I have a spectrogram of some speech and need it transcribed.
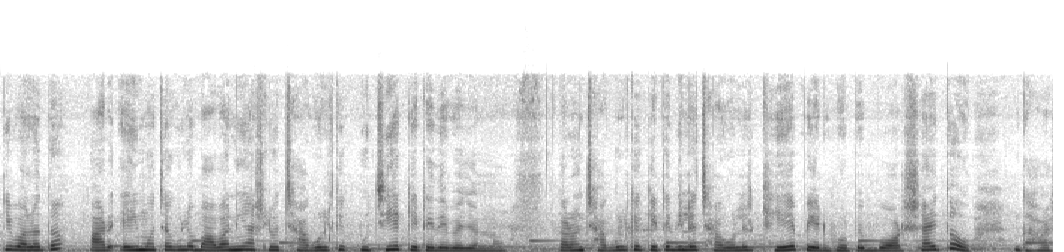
কি বলো তো আর এই মোচাগুলো বাবা নিয়ে আসলো ছাগলকে কুচিয়ে কেটে দেবে জন্য। কারণ ছাগলকে কেটে দিলে ছাগলের খেয়ে পেট ভরবে। বর্ষায় তো ঘাস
